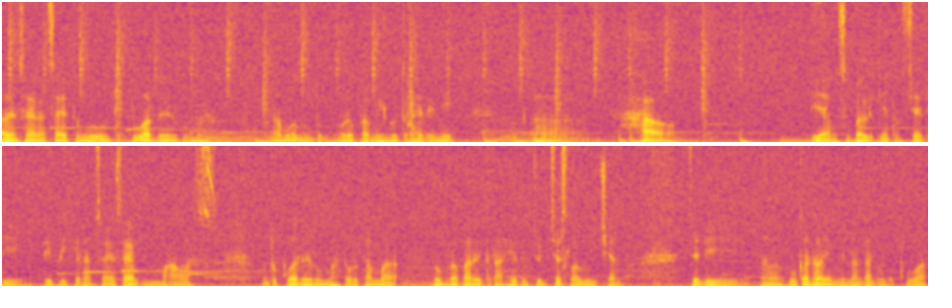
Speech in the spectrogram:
hal yang sangat saya tunggu untuk keluar dari rumah namun untuk beberapa minggu terakhir ini uh, hal yang sebaliknya terjadi di pikiran saya. Saya malas untuk keluar dari rumah terutama beberapa hari terakhir Jogja selalu hujan. Jadi uh, bukan hal yang menyenangkan untuk keluar.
